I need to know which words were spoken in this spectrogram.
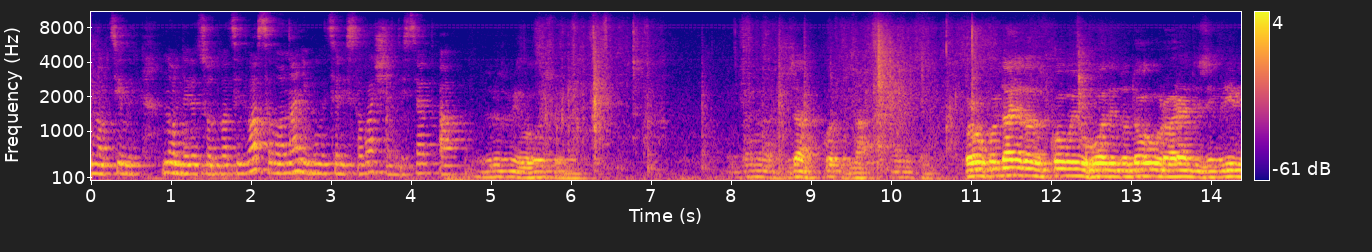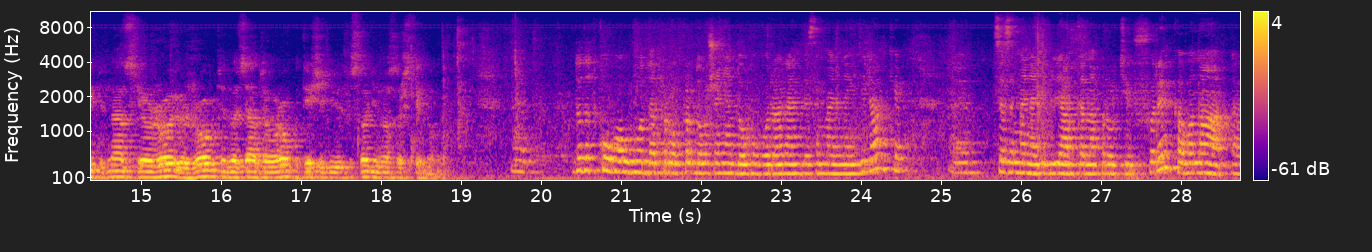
0,0922, село Анані, вулиця Лісова, 60А. Зрозуміло, голосуємо. За. Корпус. За. Про укладання додаткової угоди до договору оренди землі від 15 жовтня 2020 року 1996 номер. Е, Додаткова угода про продовження договору оренди земельної ділянки. Це земельна ділянка напротив ринка. Вона е,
